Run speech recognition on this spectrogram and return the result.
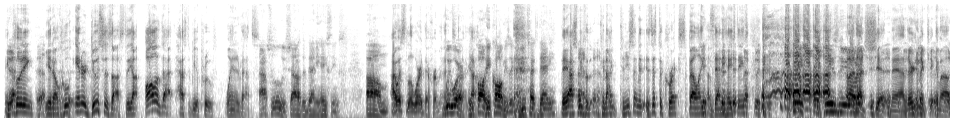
including yeah. you know who introduces us to the, all of that has to be approved way in advance. absolutely. Shout out to Danny Hastings. Um, I was a little worried there for a minute. we were. Yeah. He called. He called me. He's like, "Can you text Danny?" They asked me for the. Can I? Can you send me? Is this the correct spelling of Danny Hastings? Please, please, New And I thought, shit, man, they're gonna kick him out.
